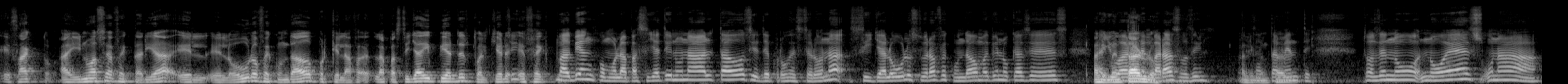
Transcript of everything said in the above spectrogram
exacto. Ahí no se afectaría el, el óvulo fecundado porque la, la pastilla ahí pierde cualquier Sí, efecto. Más bien, como la pastilla tiene una alta dosis de progesterona, si ya el óvulo estuviera fecundado, más bien lo que hace es ayudar al embarazo, sí. Exactamente. Entonces, no, no es una,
